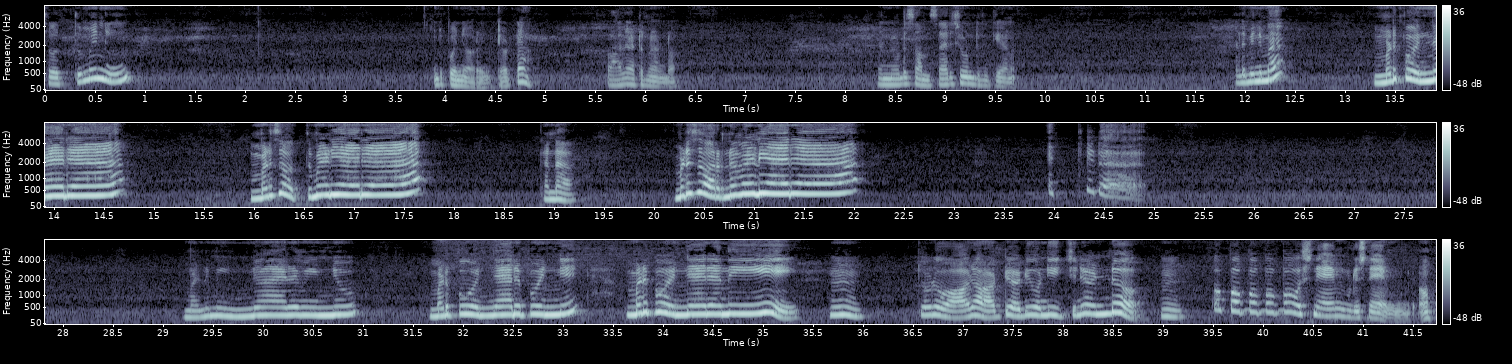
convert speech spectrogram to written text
സ്വത്തുമണി എന്റെ പൊന്നു കേട്ടോ. പാലേട്ടനുണ്ടോ എന്നോട് സംസാരിച്ചുകൊണ്ടിരിക്കുകയാണ്. അല്ല മിനിമ നമ്മുടെ പൊന്നാരാ? നമ്മുടെ സ്വത്തുമണി ആരാ കണ്ട? നമ്മുടെ സ്വർണമണി ആരാ മിന്നു ആര മിന്നു? നമ്മുടെ പൊന്നാര പൊന്ന്? നമ്മുടെ പൊന്നാരാ നീ. ഓരോ ആട്ടി അടി കൊണ്ട് ഇച്ചിനുണ്ടോ ഒപ്പ സ്നേഹം കൂടി സ്നേഹം കൂടി. ഓ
